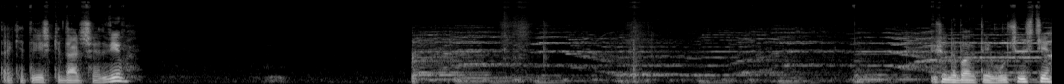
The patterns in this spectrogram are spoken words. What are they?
Так, я трішки далі відвів. Ще додати гучності.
